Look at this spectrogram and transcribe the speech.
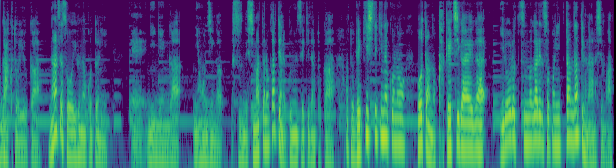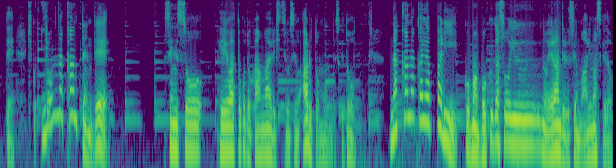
学というか、なぜそういうふうなことに、えー、人間が、日本人が進んでしまったのかっていうような分析だとか、あと歴史的なこのボタンの掛け違いがいろいろ紡がれてそこに行ったんだっていうふうな話もあって、結構いろんな観点で戦争平和ってことを考える必要性はあると思うんですけど、なかなかやっぱり、こう、まあ僕がそういうのを選んでるせいもありますけど、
